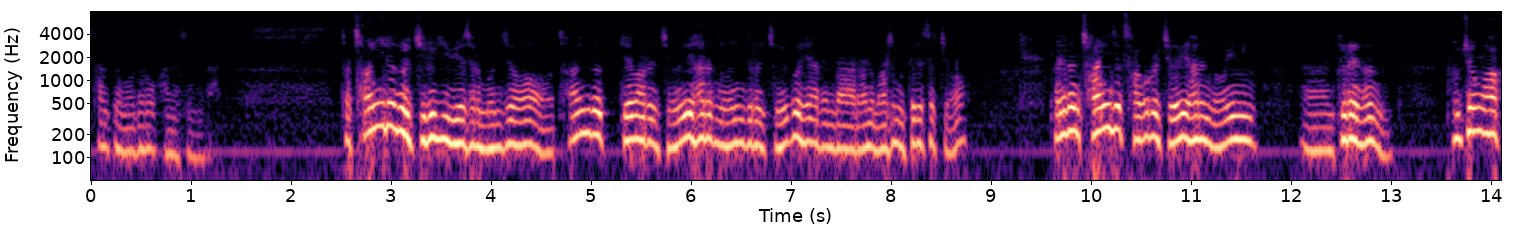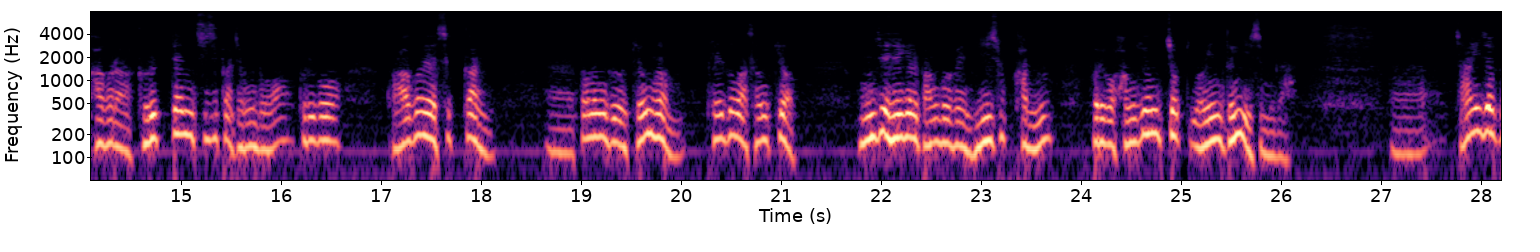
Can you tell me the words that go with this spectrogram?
살펴보도록 하겠습니다. 자, 창의력을 기르기 위해서는 먼저 창의력 개발을 저해하는 요인들을 제거해야 된다라는 말씀을 드렸었죠. 자, 이런 창의적 사고를 저해하는 요인들에는 부정확하거나 그릇된 지식과 정보, 그리고 과거의 습관, 어, 또는 그 경험, 태도와 성격, 문제 해결 방법의 미숙함, 그리고 환경적 요인 등이 있습니다. 어, 창의적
